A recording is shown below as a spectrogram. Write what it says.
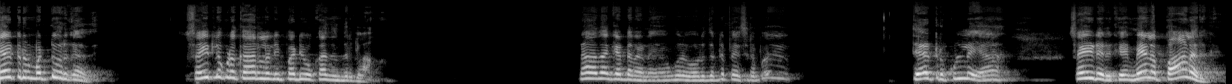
தேட்டர் மட்டும் இருக்காது. சைட்டில் கூட காரில் நிப்பாட்டி உட்காந்து இருந்திருக்கலாம். நான் அதான் கேட்டேன் நான். உங்களுக்கு ஒரு திட்ட பேசுறப்ப தேட்டருக்குள்ளேயா? சைடு இருக்குது மேலே பாலம் இருக்குது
